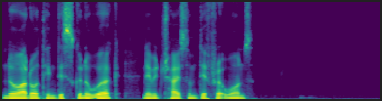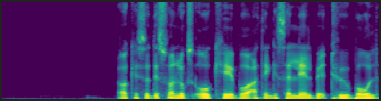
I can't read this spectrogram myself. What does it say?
no, I don't think this is going to work. Let me try some different ones. Okay, so this one looks okay, but I think it's a little bit too bold.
